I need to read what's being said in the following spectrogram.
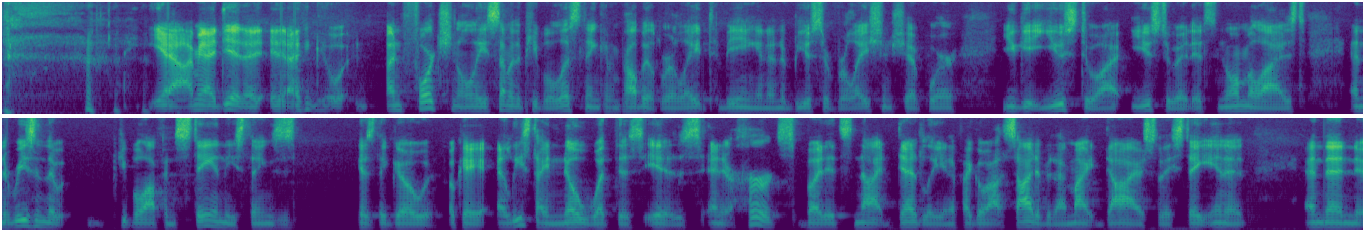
Yeah, I mean, I did. I, I think, uh, unfortunately, some of the people listening can probably relate to being in an abusive relationship where you get used to it. Used to it, it's normalized. And the reason that people often stay in these things is because they go, okay, at least I know what this is, and it hurts, but it's not deadly. And if I go outside of it, I might die. So they stay in it, and then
